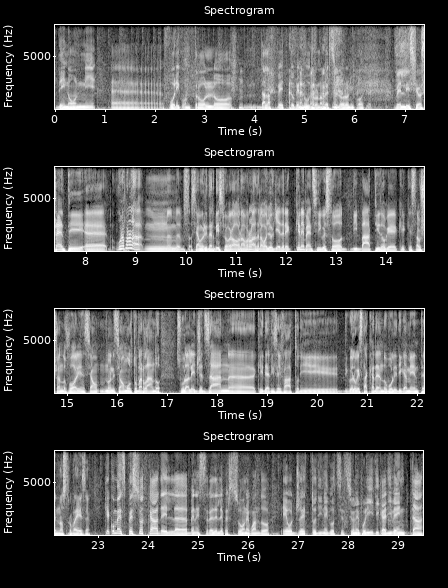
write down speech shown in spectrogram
dei nonni eh, fuori controllo dall'affetto che nutrono verso i loro nipoti. Bellissimo. Senti, eh, una parola, mh, siamo in ritardissimo, però una parola te la voglio chiedere. Che ne pensi di questo dibattito che, che, che sta uscendo fuori? Ne stiamo, noi ne stiamo molto parlando sulla legge Zan. Eh, che idea ti sei fatto di, di quello che sta accadendo politicamente nel nostro paese? che come spesso accade il benessere delle persone quando è oggetto di negoziazione politica diventa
